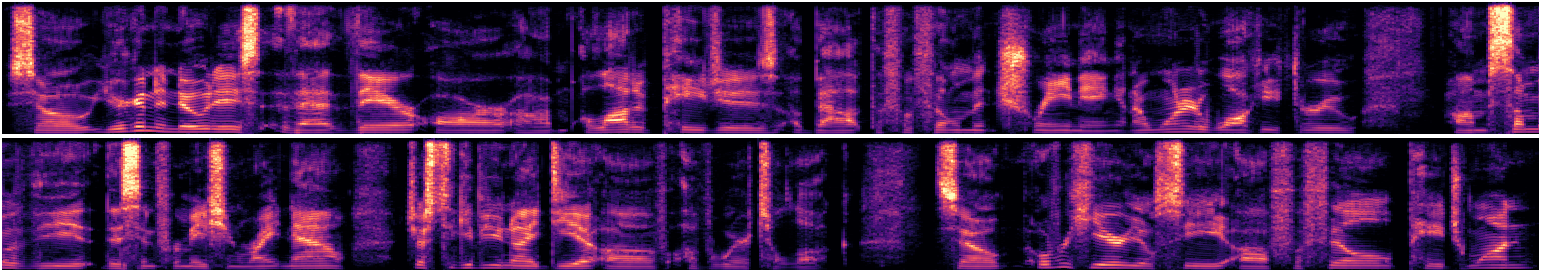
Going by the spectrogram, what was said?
So you're going to notice that there are um, a lot of pages about the fulfillment training. And I wanted to walk you through um, some of the this information right now just to give you an idea of, of where to look. So over here, you'll see uh, fulfill page one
